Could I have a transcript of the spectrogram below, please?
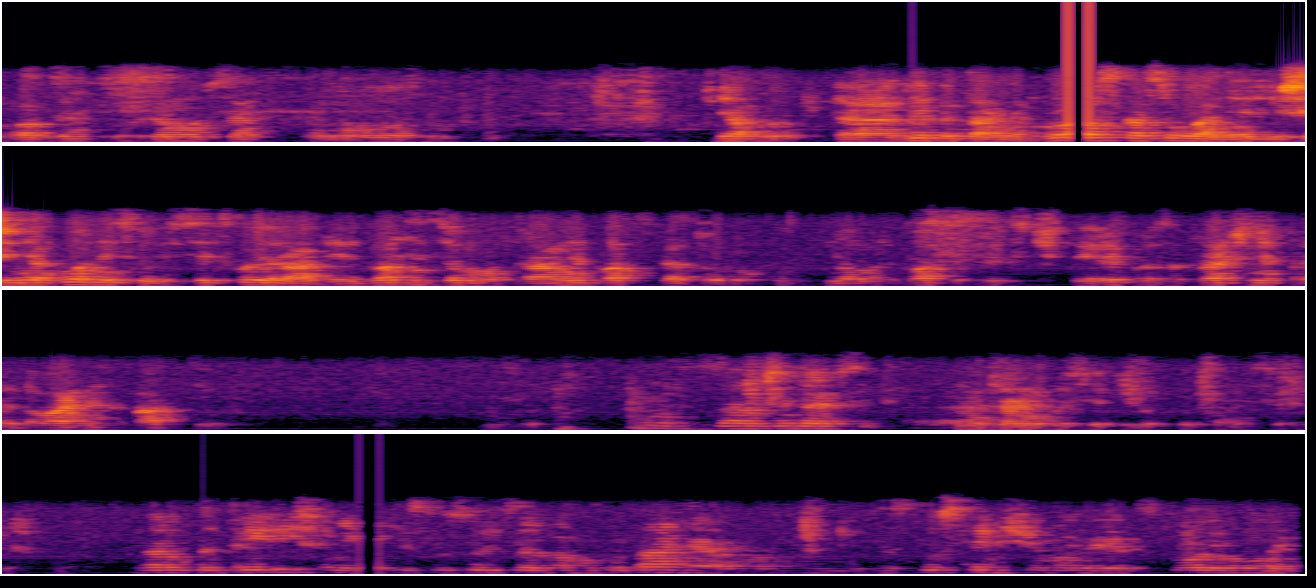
Проти? Утримався? Одноголосно. Дякую. Е, Друге питання. Про скасування рішення Корницької сільської ради від 27 травня 2025 року номер 2034 про затвердження передавальних актів. Ну, Зараз Начальник освіти Сергій. зараз буде три рішення, які стосуються одного питання. У зв'язку з тим, що ми створювали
